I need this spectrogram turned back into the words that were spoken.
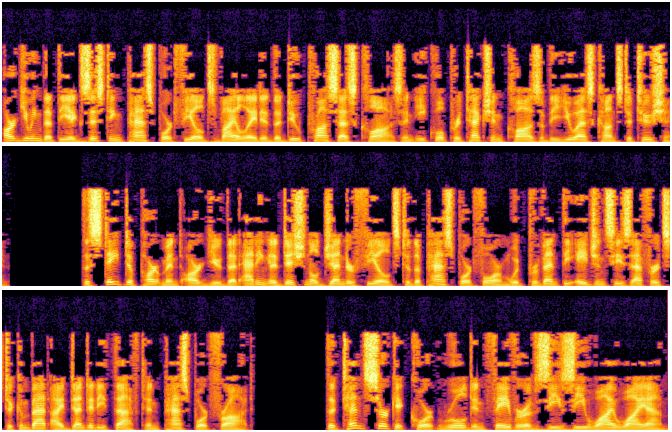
arguing that the existing passport fields violated the Due Process Clause and Equal Protection Clause of the U.S. Constitution. The State Department argued that adding additional gender fields to the passport form would prevent the agency's efforts to combat identity theft and passport fraud. The Tenth Circuit Court ruled in favor of ZZYYM,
